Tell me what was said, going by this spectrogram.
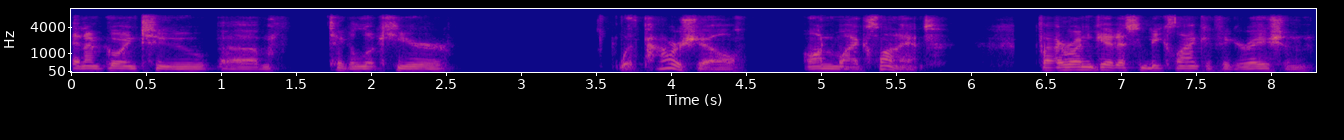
And I'm going to um, take a look here with PowerShell on my client. If I run get SMB client configuration,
